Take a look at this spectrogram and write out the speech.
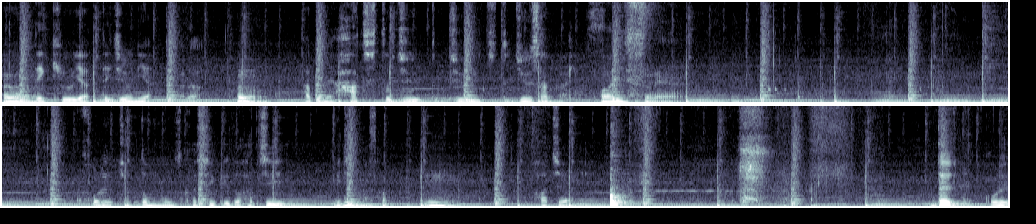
うん。で9やって12やったからうん。あとね8と10と11と13があります。あいいっすね。これちょっと難しいけど8見てみますか、うん。8はね。大丈夫？これ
